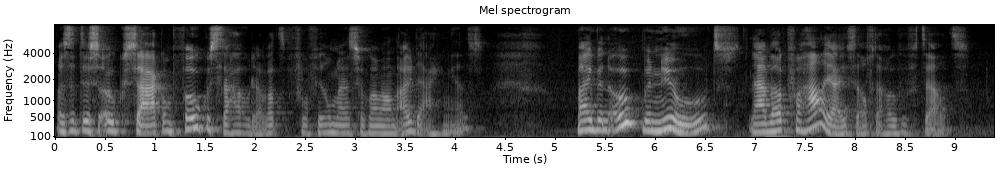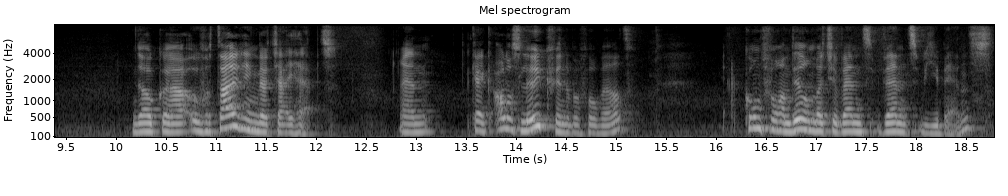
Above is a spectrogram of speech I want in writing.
Dus het is ook zaak om focus te houden, wat voor veel mensen gewoon wel een uitdaging is. Maar ik ben ook benieuwd naar welk verhaal jij jezelf daarover vertelt. Welke overtuiging dat jij hebt. En kijk, alles leuk vinden bijvoorbeeld, ja, komt voor een deel omdat je went, went wie je bent.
